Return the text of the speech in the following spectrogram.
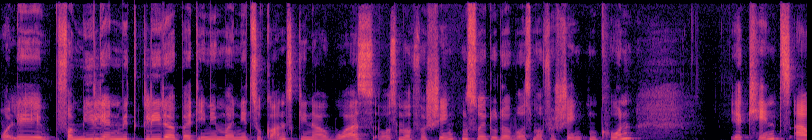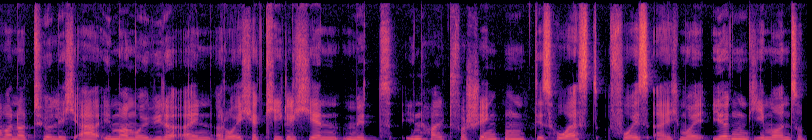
alle Familienmitglieder, bei denen man nicht so ganz genau weiß, was man verschenken sollte oder was man verschenken kann. Ihr könnt aber natürlich auch immer mal wieder ein Räucherkegelchen mit Inhalt verschenken. Das heißt, falls euch mal irgendjemand so ein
